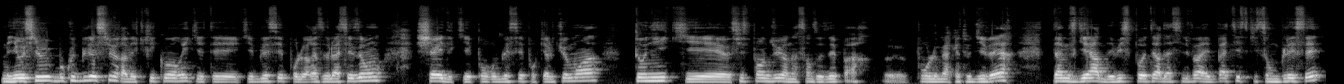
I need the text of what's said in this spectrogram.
mais il y a aussi eu beaucoup de blessures avec Rico Henry qui était qui est blessé pour le reste de la saison, Shade qui est pour blessé pour quelques mois. Tony qui est suspendu en instance de départ euh, pour le mercato d'hiver, Damsgaard, Davis Potter, Da Silva et Baptiste qui sont blessés.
